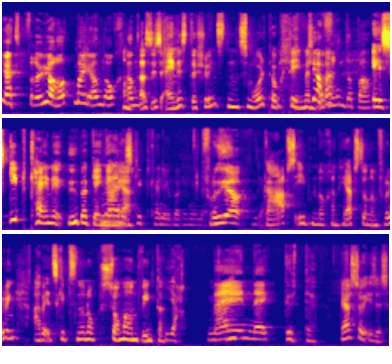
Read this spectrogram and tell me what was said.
Jetzt früher hat man ja noch Und das ist eines der schönsten Smalltalk-Themen, Ja, oder? wunderbar. Es gibt keine Übergänge Nein, mehr. es gibt keine Übergänge mehr. Früher Ja. gab es eben noch einen Herbst und einen Frühling, aber jetzt gibt es nur noch Sommer und Winter. Ja, meine Güte. Ja, so ist es.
